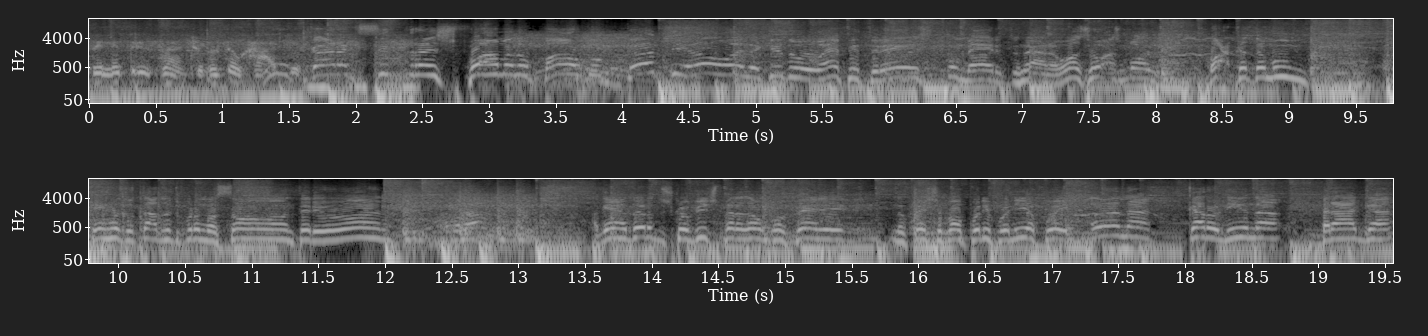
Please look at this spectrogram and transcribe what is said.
Mais eletrizante do seu rádio. O cara que se transforma no palco campeão, olha aqui do F3, com mérito, né? Ozzy Osbourne, Rock the Moon. Tem resultado de promoção anterior. Vamos lá. A ganhadora dos convites para dar um confere no Festival Polifonia foi Ana Carolina Braga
